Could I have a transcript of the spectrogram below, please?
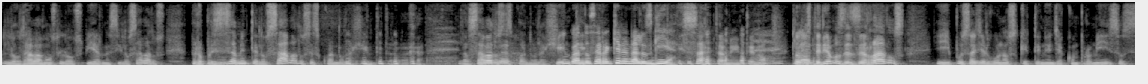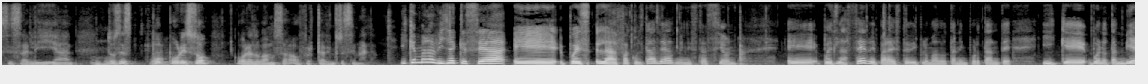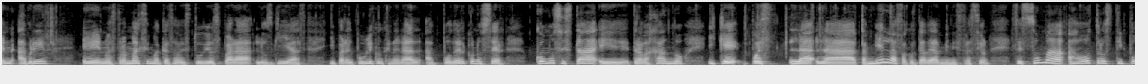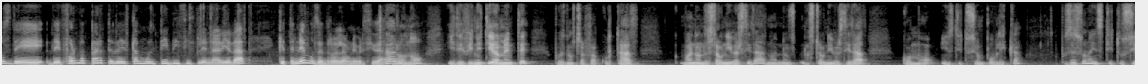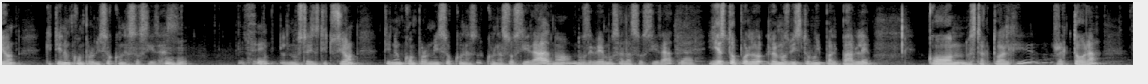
lo dábamos los viernes y los sábados. Pero precisamente los sábados es cuando la gente trabaja. Los sábados es cuando la gente... Cuando se requieren a los guías. Exactamente, ¿no? Claro. los teníamos encerrados y pues hay algunos que tenían ya compromisos y se salían. Entonces, por eso ahora lo vamos a ofertar entre semana. Y qué maravilla que sea, eh, pues, la Facultad de Administración, eh, pues, la sede para este diplomado tan importante y que, bueno, también abrir eh, nuestra máxima casa de estudios para los guías y para el público en general a poder conocer cómo se está eh, trabajando y que, pues, la, también la Facultad de Administración se suma a otros tipos de, de forma parte de esta multidisciplinariedad que tenemos dentro de la universidad. Claro, ¿no? Y definitivamente, pues nuestra facultad, bueno, nuestra universidad, ¿no? Nuestra universidad como institución pública, pues es una institución que tiene un compromiso con la sociedad. Ujú. Sí. Nuestra institución tiene un compromiso con la, con la sociedad, ¿no? Nos debemos a la sociedad. Claro. Y esto pues, lo, lo hemos visto muy palpable con nuestra actual rectora,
